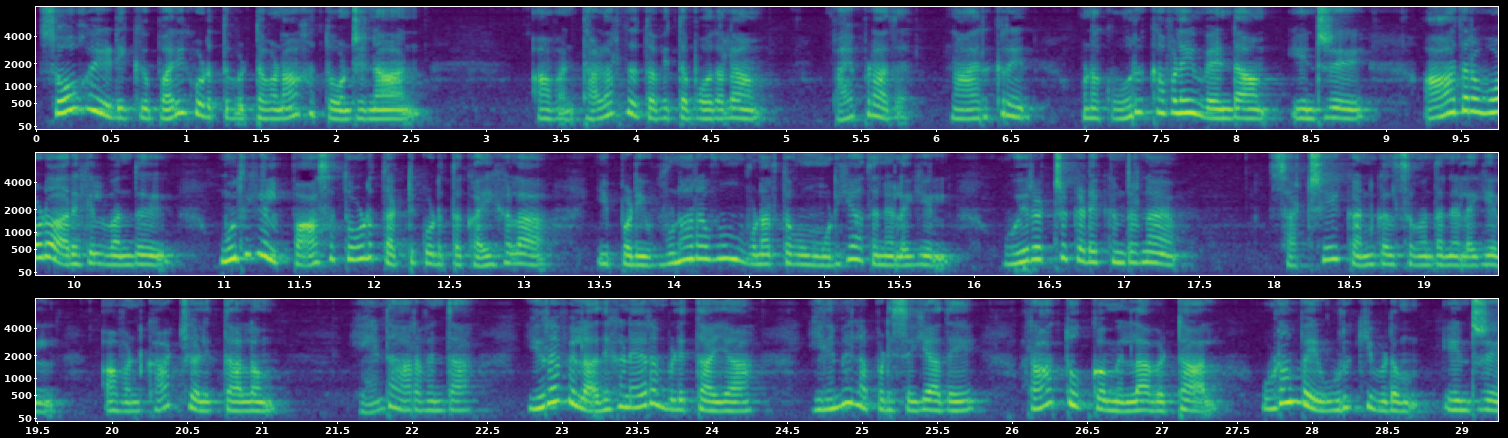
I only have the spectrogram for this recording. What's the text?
சோக இடிக்கு பறி கொடுத்து விட்டவனாக தோன்றினான். அவன் தளர்ந்து தவித்த போதெல்லாம் பயப்படாத நான் இருக்கிறேன் உனக்கு ஒரு கவலையும் வேண்டாம் என்று ஆதரவோடு அருகில் வந்து முதுகில் பாசத்தோடு தட்டி கொடுத்த கைகளா இப்படி உணரவும் உணர்த்தவும் முடியாத நிலையில் உயிரற்று கிடைக்கின்றன. சற்றே கண்கள் சிவந்த நிலையில் அவன் காட்சியளித்தாலும் ஏண்டா அரவிந்தா இரவில் அதிக நேரம் விழித்தாயா? இனிமேல் அப்படி செய்யாதே. ராத்தூக்கம் இல்லாவிட்டால் உடம்பை உருக்கிவிடும் என்று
